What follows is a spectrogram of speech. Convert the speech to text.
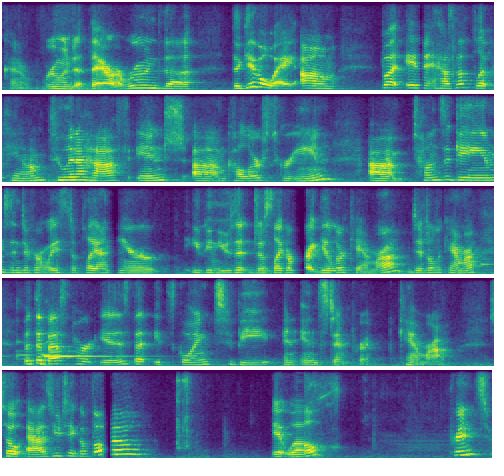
kind of ruined it there. I ruined the the giveaway. Um, but it, it has the flip cam, two and a half inch um, color screen, um, tons of games and different ways to play on here. You can use it just like a regular camera, digital camera. But the best part is that it's going to be an instant print camera. So as you take a photo, it will print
